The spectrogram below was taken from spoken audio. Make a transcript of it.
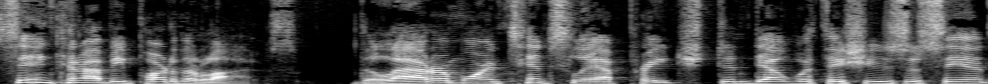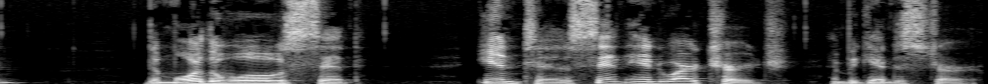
Sin cannot be part of their lives. The louder, more intensely I preached and dealt with issues of sin, the more the wolves sent into, sent into our church and began to stir.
